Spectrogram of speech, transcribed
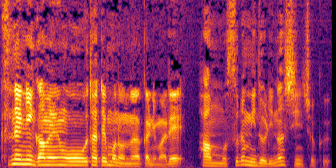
常に画面を覆う建物の中にまで繁茂する緑の新色、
